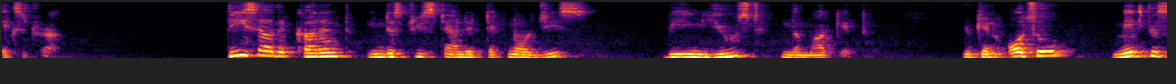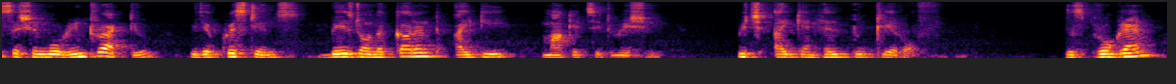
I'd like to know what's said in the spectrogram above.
etc. These are the current industry standard technologies being used in the market. You can also make this session more interactive with your questions based on the current IT market situation, which I can help to clear off. This program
